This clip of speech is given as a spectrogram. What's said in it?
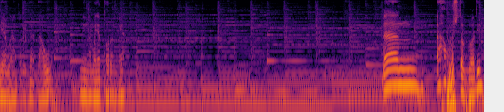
Ya barangkali nggak tahu. Ini namanya toren ya. Dan ah astagfirullahaladzim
